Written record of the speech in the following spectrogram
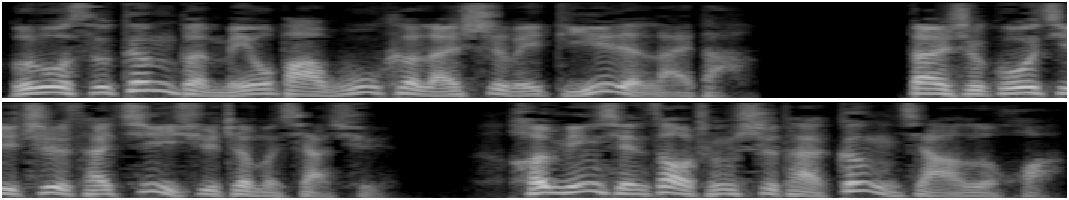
俄罗斯根本没有把乌克兰视为敌人来打。但是国际制裁继续这么下去，很明显造成事态更加恶化。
